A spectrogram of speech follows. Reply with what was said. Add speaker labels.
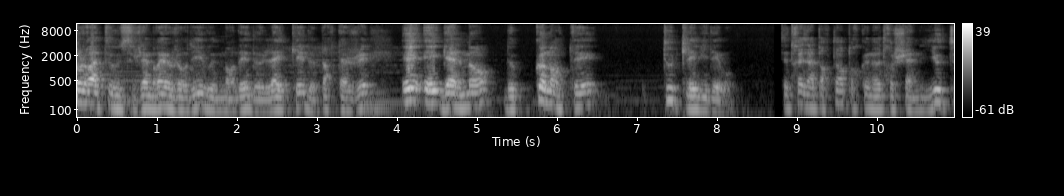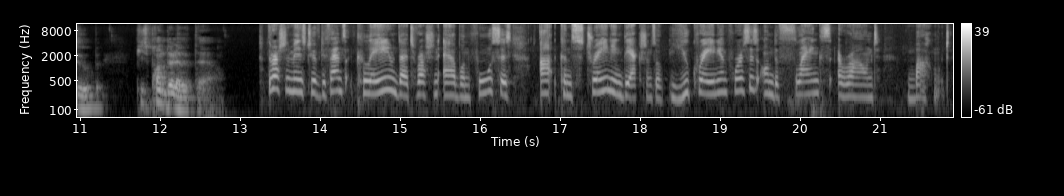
Speaker 1: Bonjour à tous. J'aimerais aujourd'hui vous demander de liker, de partager et également de commenter toutes les vidéos. C'est très important pour que notre chaîne YouTube puisse prendre de la hauteur.
Speaker 2: The Russian Ministry of Defense claimed that Russian airborne forces are constraining the actions of Ukrainian forces on the flanks around Bakhmut.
